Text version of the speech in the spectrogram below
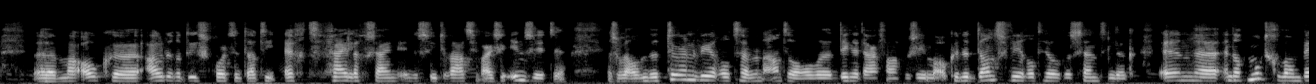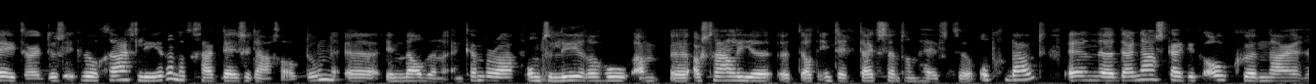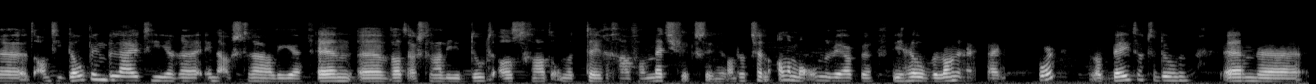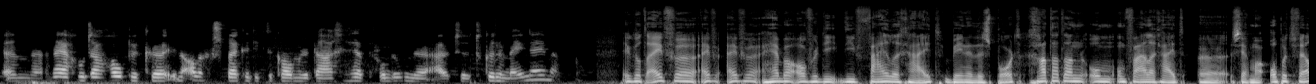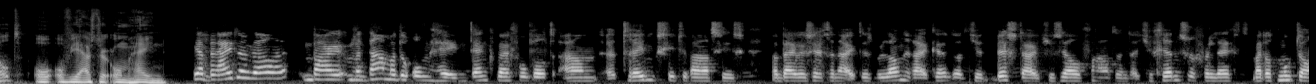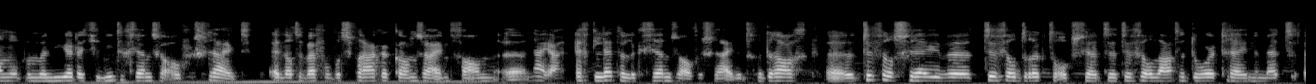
maar ook ouderen die sporten, dat dat die echt veilig zijn in de situatie waar ze in zitten. Zowel in de turnwereld hebben we een aantal uh, dingen daarvan gezien, maar ook in de danswereld heel recentelijk. En, uh, en dat moet gewoon beter. Dus ik wil graag leren, dat ga ik deze dagen ook doen, uh, in Melbourne en Canberra, om te leren hoe Australië dat integriteitscentrum heeft opgebouwd. En daarnaast kijk ik ook naar het antidopingbeleid hier in Australië. En wat Australië doet als het gaat om het tegengaan van matchfixing. Want dat zijn allemaal onderwerpen die heel belangrijk zijn voor sport. Wat beter te doen. En, uh, en uh, nou ja, goed, daar hoop ik uh, in alle gesprekken die ik de komende dagen heb voldoende uit te kunnen meenemen. Ik wil het even, even, even hebben over die, die veiligheid binnen de sport. Gaat dat dan om, om veiligheid zeg maar op het veld of, of juist eromheen? Ja, beide wel, maar met name eromheen. Denk bijvoorbeeld aan uh, trainingssituaties waarbij we zeggen, nou het is belangrijk hè, dat je het best uit jezelf haalt en dat je grenzen verlegt. Maar dat moet dan op een manier dat je niet de grenzen overschrijdt. En dat er bijvoorbeeld sprake kan zijn van, uh, nou ja, echt letterlijk grensoverschrijdend gedrag. Uh, te veel schreeuwen, te veel drukte opzetten, te veel laten doortrainen met,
